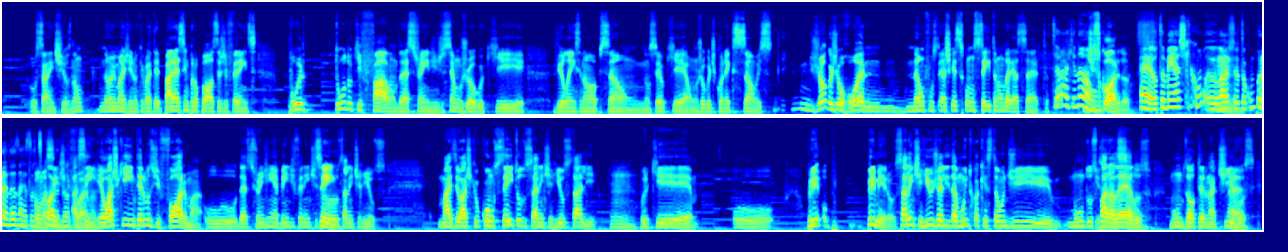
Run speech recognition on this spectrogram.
o Silent Hills, não, não imagino que vai ter. Parecem propostas diferentes. Por tudo que falam do Death Stranding, de ser um jogo que violência não é uma opção, não sei o que, é um jogo de conexão. Isso, jogos de horror, não acho que esse conceito não daria certo. Será que não? Discordo. É, eu também acho que. com- Eu, acho, eu tô comprando essa, eu Como discordo. assim, de que forma? Assim, eu acho que em termos de forma, o Death Stranding é bem diferente Sim. do Silent Hills. Mas eu acho que o conceito do Silent Hills tá ali. Hum, Porque o, pri- o- primeiro, Silent Hill já lida muito com a questão de mundos Isolação. paralelos, mundos alternativos.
